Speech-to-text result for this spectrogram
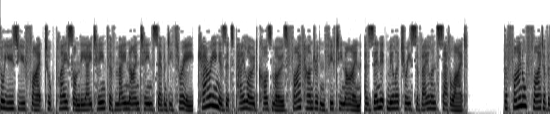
Soyuz U flight took place on 18 May 1973, carrying as its payload Cosmos 559, a Zenit military surveillance satellite. The final flight of a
